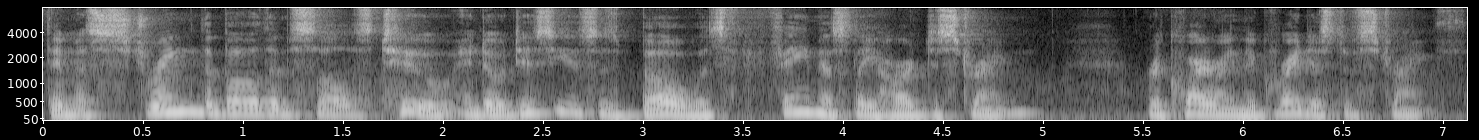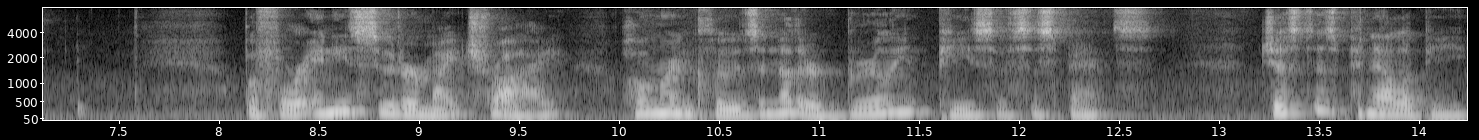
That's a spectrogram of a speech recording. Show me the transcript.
They must string the bow themselves too, and Odysseus's bow was famously hard to string, requiring the greatest of strength. Before any suitor might try, Homer includes another brilliant piece of suspense. Just as Penelope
